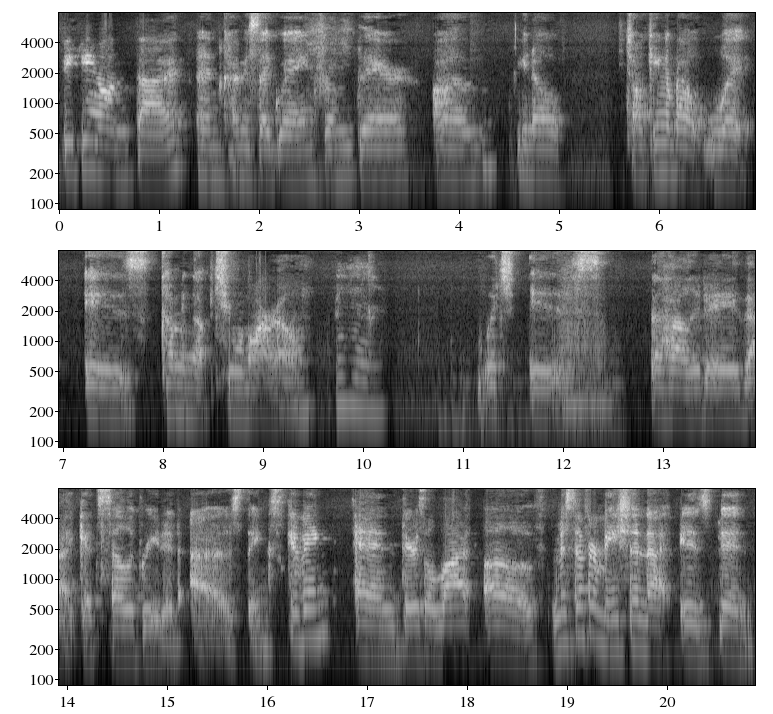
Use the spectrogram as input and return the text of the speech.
Speaking on that and kind of segueing from there, um, you know, talking about what is coming up tomorrow, mm-hmm. which is the holiday that gets celebrated as Thanksgiving. And there's a lot of misinformation that has been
